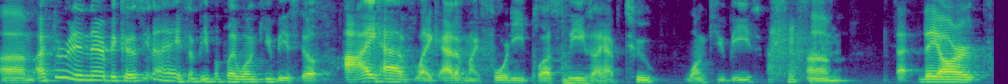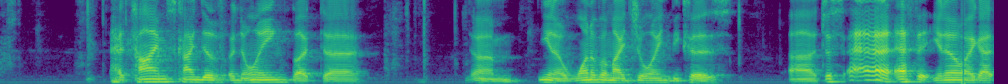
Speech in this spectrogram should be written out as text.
Um, I threw it in there because you know, hey, some people play one QB still. I have like out of my forty plus leagues, I have two one QBs. Um, uh, they are at times kind of annoying, but uh, um, you know, one of them I joined because uh, just ah, F it, you know, I got,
